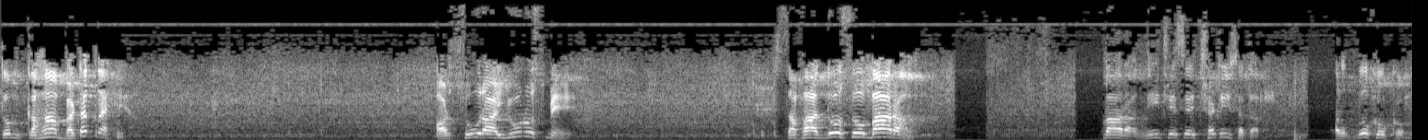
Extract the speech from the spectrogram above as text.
تم کہاں بٹک رہے؟ اور سورہ یونس میں سفا دو سو بارہ۔ بارہ، نیچے سے چھٹی سطر۔ اور دکھ کم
